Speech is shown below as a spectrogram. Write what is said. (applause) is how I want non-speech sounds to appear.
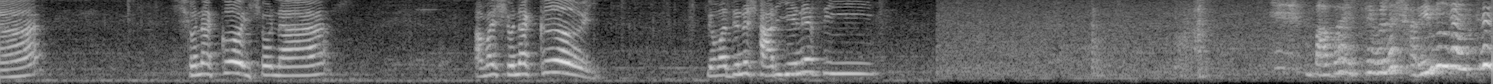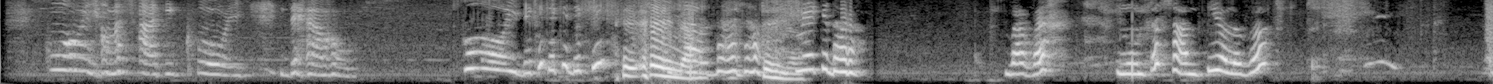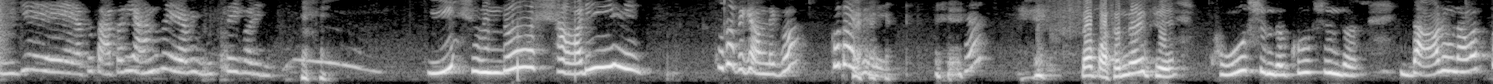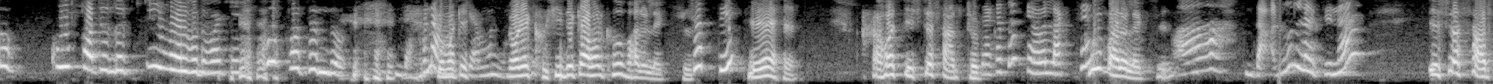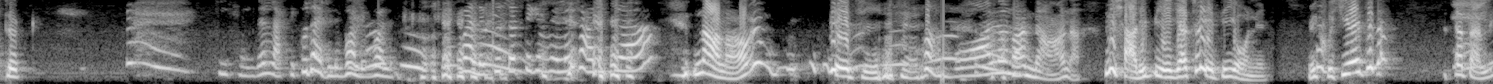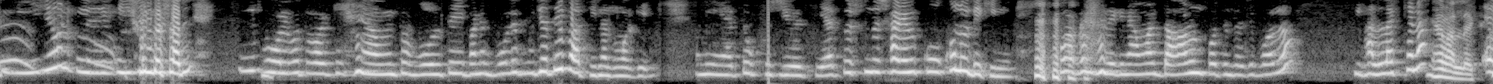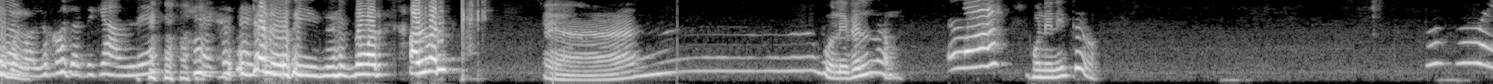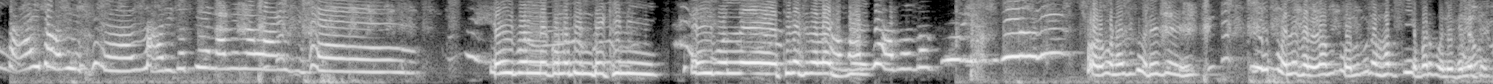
সোনা কই সোনা? আমার সোনা কই? তোমার জন্য শাড়ি এনেছি। বাবা এসে বলে শাড়ি নিয়ে আসছে। কই আমার শাড়ি কই? দাও। কই? দেখি দেখি দেখি। এই না দাও দাও মেয়েকে ধরো। বাবা মনটা শান্তি হলো গো। তুমি যে এত তাড়াতাড়ি আনবে আমি বুঝতেই পারিনি। (laughs) কি সুন্দর শাড়ি! কোথা থেকে আনলে গো? কোথায় পেলে? (laughs) হ্যাঁ? সব পছন্দ হয়েছে? খুব সুন্দর খুব সুন্দর। দারুণ আমার তো খুব পছন্দ। কি বলব তোমাকে? খুব পছন্দ। (laughs) দেখো না তোমাকে কেমন তোমাকে খুশি দেখে আমার খুব ভালো লাগছে। সত্যি? হ্যাঁ হ্যাঁ। আমার চেষ্টা সার্থক। দেখো তো কেমন লাগছে? খুব ভালো লাগছে। আহ দারুণ লাগছে না? সার্থক। কি সুন্দর লাগছে। কোথায় পেলে বলো বলো। বলো কোথা থেকে পেলে শাড়িটা না না আমি পেয়েছি। বলো না। না না তুমি শাড়ি পেয়ে গেছো এতেই অনেক। তুমি খুশি হয়েছে না তাহলে। ভীষণ খুশি সুন্দর শাড়ি। কি বলব তোমাকে? আমি তো বলতেই মানে বলে বুঝাতেই পারছি না তোমাকে। আমি এত খুশি হয়েছি। এত সুন্দর শাড়ি আমি কখনো দেখিনি। (laughs) কখনো দেখিনি। আমার দারুণ পছন্দ হয়েছে। বলো। কি ভালো লাগছে না? হ্যাঁ ভালো লাগছে এবার বলো কোথা থেকে আনলে? (laughs) হ্যাঁ, কেন ওই তোমার আলমারি। বলে ফেললাম। শুনিনি তো? তাই হ্যাঁ, শাড়িটা চেন আমি না এই বললে কোনোদিন দেখিনি এই বললে চেনা চেনা লাগছে। সর্বনাশ করেছে। বলে ফেললাম বলব না ভাবছি এবার বলে ফেলেছে।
